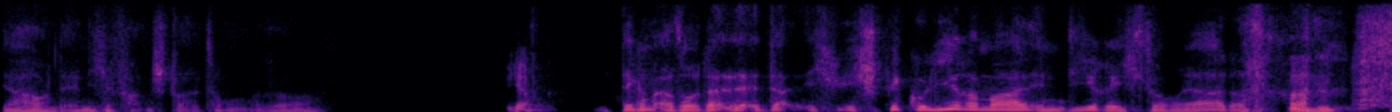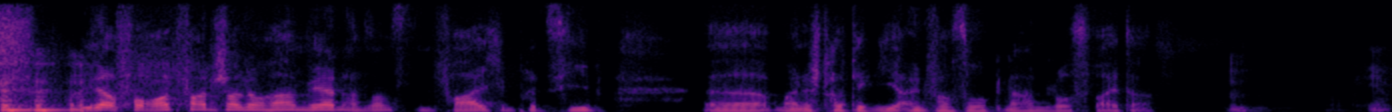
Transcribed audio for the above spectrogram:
ja, und ähnliche Veranstaltungen. Also ja. Ich denke, also da, da, ich, ich, spekuliere mal in die Richtung, ja, dass wir mhm. wieder vor Ort Veranstaltungen haben werden. Ansonsten fahre ich im Prinzip äh, meine Strategie einfach so gnadenlos weiter. Okay.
